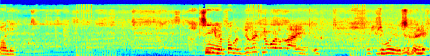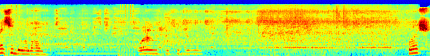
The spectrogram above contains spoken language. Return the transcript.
Allez. Si, il fa- prends direct le wall ride. C'est bon, il est, il facile le wall ride. Ouais, je l'ai fait direct. Wesh.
